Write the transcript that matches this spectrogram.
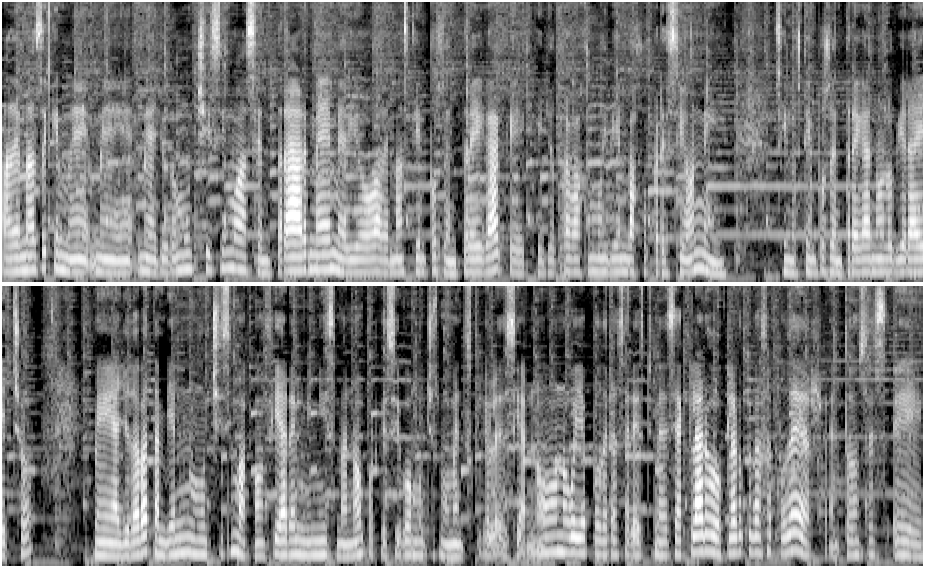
además de que me, me, ayudó muchísimo a centrarme, me dio además tiempos de entrega, que, que yo trabajo muy bien bajo presión y sin los tiempos de entrega no lo hubiera hecho me ayudaba también muchísimo a confiar en mí misma, ¿no? Porque sí hubo muchos momentos que yo le decía, no, no voy a poder hacer esto. Y me decía, claro, claro que vas a poder. Entonces, eh,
